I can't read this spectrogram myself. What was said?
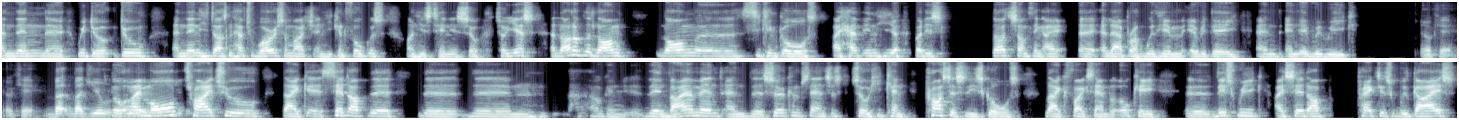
and then uh, we do do and then he doesn't have to worry so much and he can focus on his tennis. So so yes a lot of the long long uh, seeking goals i have in here but it's not something i uh, elaborate with him every day and and every week okay okay but but you so you, i more try to like uh, set up the the the um, how can you, the environment and the circumstances so he can process these goals like for example okay uh, this week i set up practice with guys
